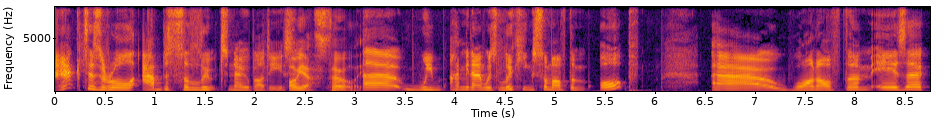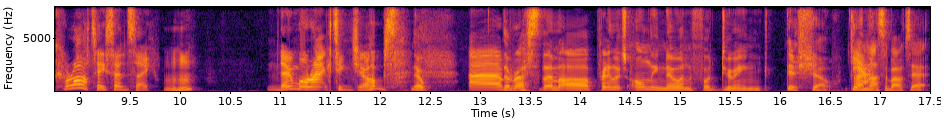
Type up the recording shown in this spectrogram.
actors are all absolute nobodies. Oh yes, totally. Uh, we, I mean, I was looking some of them up. Uh, one of them is a karate sensei. Mm-hmm. No more acting jobs. nope. Um, the rest of them are pretty much only known for doing this show, Yeah. and that's about it.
